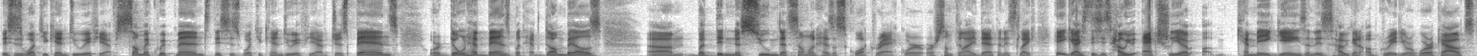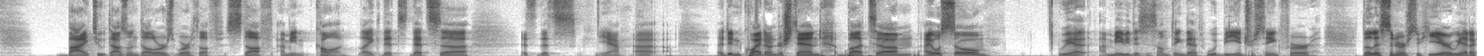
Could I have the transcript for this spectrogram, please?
This is what you can do if you have some equipment. This is what you can do if you have just bands or don't have bands but have dumbbells. Um, but didn't assume that someone has a squat rack or, or something like that. And it's like hey guys this is how you actually uh, uh can make gains and this is how you can upgrade your workouts. Buy $2000 worth of stuff. I mean come on. Like that's that's uh that's that's yeah. Uh, I didn't quite understand. But um, I also we had maybe this is something that would be interesting for the listeners to hear. We had a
